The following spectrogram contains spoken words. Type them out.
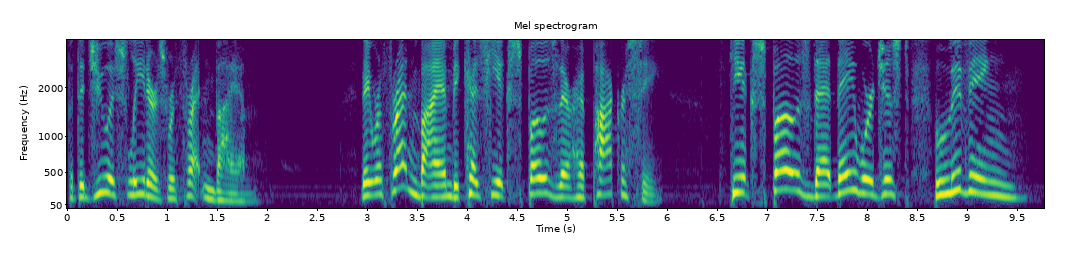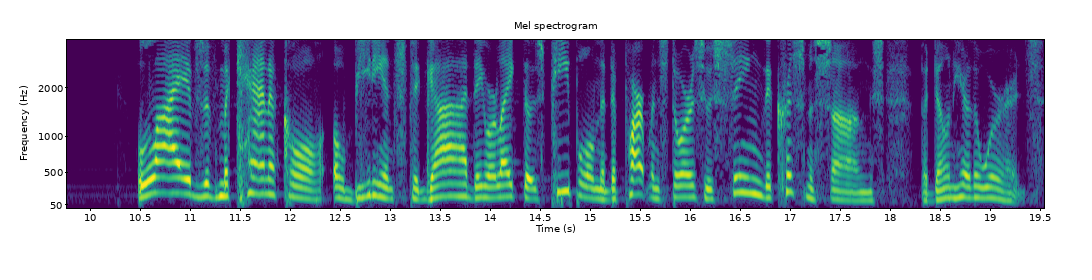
But the Jewish leaders were threatened by him. They were threatened by him because he exposed their hypocrisy. He exposed that they were just living lives of mechanical obedience to God. They were like those people in the department stores who sing the Christmas songs but don't hear the words.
